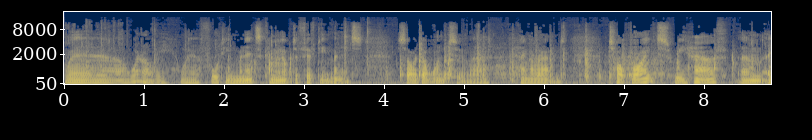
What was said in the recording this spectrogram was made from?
where where are we? We're 14 minutes, coming up to 15 minutes, so I don't want to uh, hang around top right we have um, a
